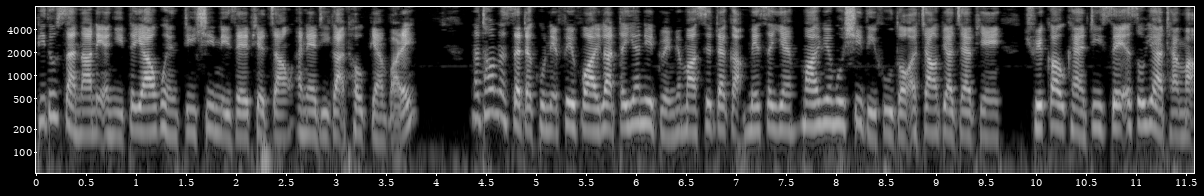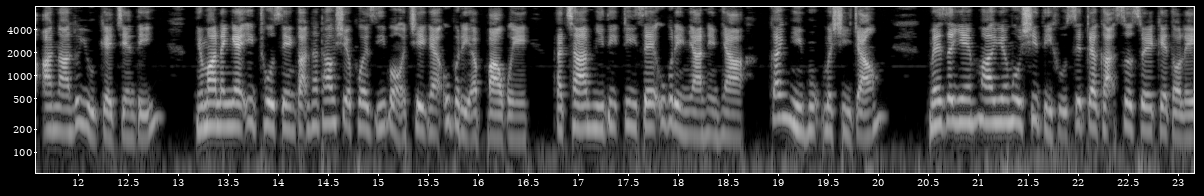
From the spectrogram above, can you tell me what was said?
ပြည်သူ့စံနာနဲ့အညီတရားဝင်တည်ရှိနေစေဖြစ်ကြောင်း NLD ကထုတ်ပြန်ပါတယ်။ 2021ခုနှစ်ဖေဖော်ဝါရီလ1ရက်နေ့တွင်မြန်မာစစ်တပ်ကမဲစရန်မှားယွင်းမှုရှိသည်ဟုသောအကြောင်းပြချက်ဖြင့်ရွေးကောက်ခံတီဆဲအစိုးရထံမှအာဏာလွှတ်ယူခဲ့ခြင်းသည်မြန်မာနိုင်ငံ၏ထိုစဉ်က2008ဖွဲ့စည်းပုံအခြေခံဥပဒေအပါအဝင်အခြားမည်သည့်တီဆဲဥပဒေများနှင့်မျှကိုက်ညီမှုမရှိကြောင်းမဲစရင်မှားယွင်းမှုရှိသည်ဟုစစ်တပ်ကဆွဆွဲခဲ့တော်လေ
